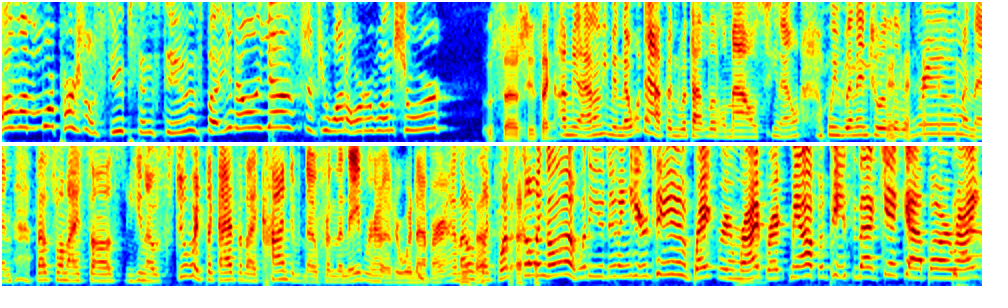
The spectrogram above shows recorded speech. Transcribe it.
I'm more partial to Stoops than Stews, but you know, yeah, if you want to order one, sure. So she's like, I mean, I don't even know what happened with that little mouse. You know, we went into a little room, and then that's when I saw, you know, Stuart, the guy that I kind of know from the neighborhood or whatever. And I was like, what's going on? What are you doing here too? Break room, right? Break me off a piece of that Kit Kat bar, right?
